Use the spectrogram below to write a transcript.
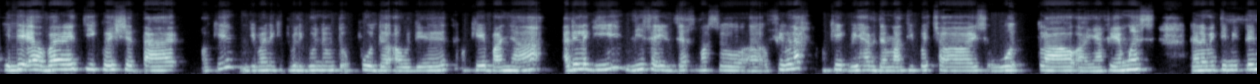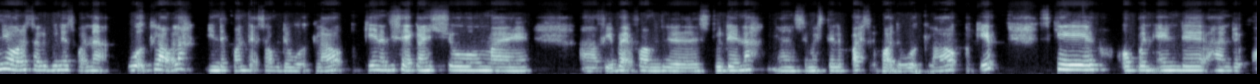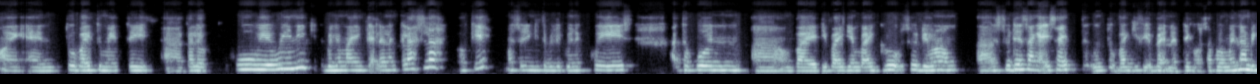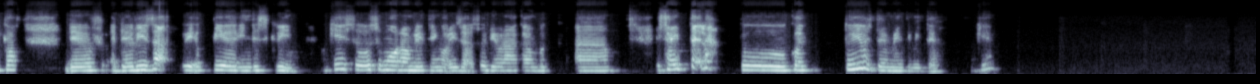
Okay, there are variety question type okay, di mana kita boleh guna untuk pull the audience, okay, banyak. Ada lagi, ni saya just masuk uh, few lah, okay, we have the multiple choice, word cloud uh, yang famous dalam Mentimeter ni orang selalu guna sebab nak word cloud lah in the context of the word cloud. Okay, nanti saya akan show my uh, feedback from the student lah yang semester lepas about the word cloud, okay. Scale, open-ended, 100 point and 2 by 2 metric, uh, kalau will win ni kita boleh main kat dalam kelas lah okay? Maksudnya kita boleh guna quiz ataupun uh, by dividing by group. So dia orang uh, student sangat excited untuk bagi feedback nak tengok siapa menang because the the result will appear in the screen okay? So semua orang boleh tengok result. So dia orang akan uh, excited lah to to use the Mentimeter okay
